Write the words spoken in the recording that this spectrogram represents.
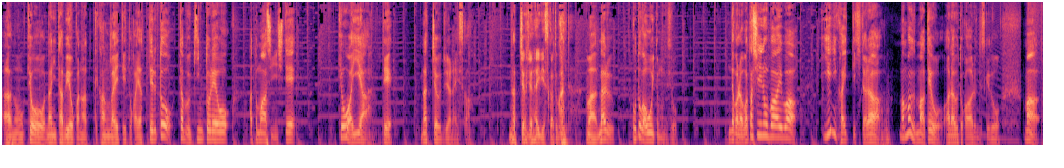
あの今日何食べようかなって考えてとかやってると多分筋トレを後回しにして今日はいいやってなっちゃうじゃないですか。なっちゃうじゃないですかとか まあなることが多いと思うんですよだから私の場合は家に帰ってきたら、まあ、まずまあ手を洗うとかあるんですけどまあ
